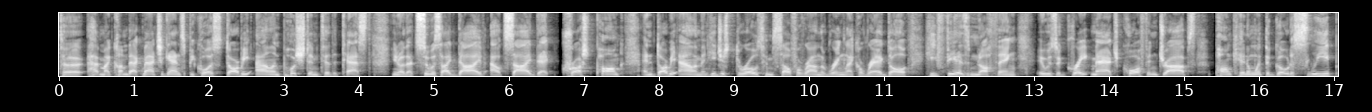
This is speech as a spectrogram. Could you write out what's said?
to have my comeback match against because Darby Allin pushed him to the test. You know, that suicide dive outside that crushed Punk. And Darby Allin, man, he just throws himself around the ring like a rag doll. He fears nothing. It was a great match. Coffin drops. Punk hit him with the go to sleep.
